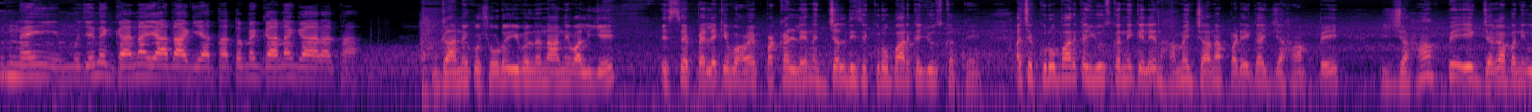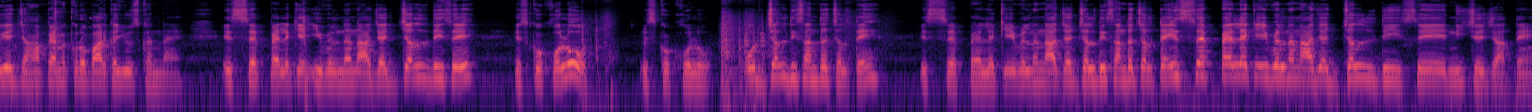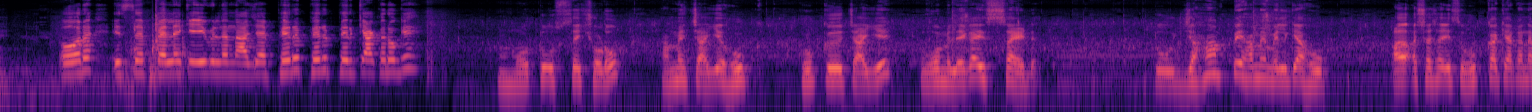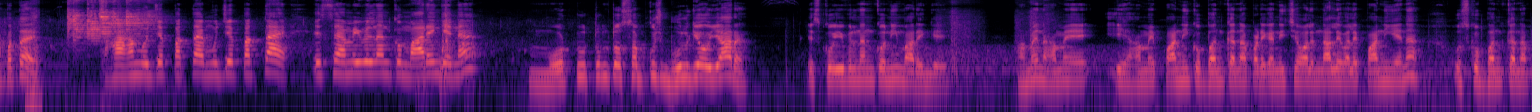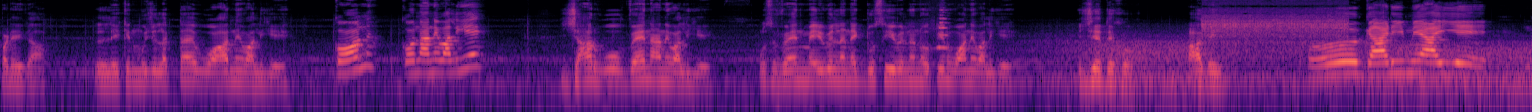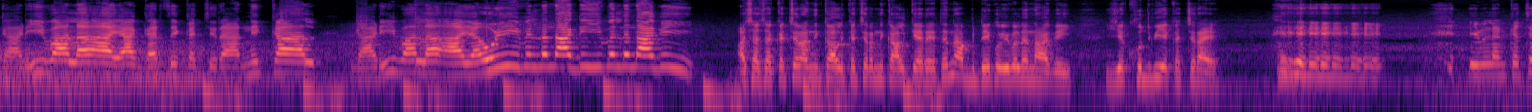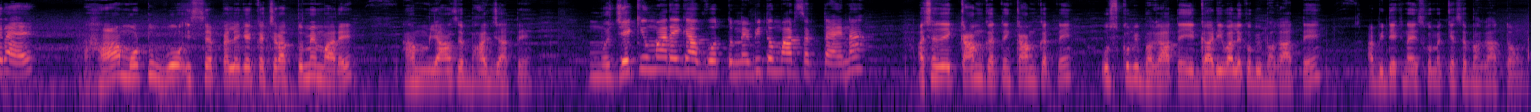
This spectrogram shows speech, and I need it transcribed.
नहीं मुझे ना गाना याद आ गया था तो मैं गाना गा रहा था। गाने को छोड़ो इवल नन आने वाली है। इससे पहले कि वो हमें पकड़ लेना जल्दी से क्रोबार का यूज़ करते हैं। अच्छा क्रोबार का यूज़ करने के लिए हमें जाना पड़ेगा यहाँ पे यहाँ पे एक जगह बनी हुई है जहाँ पे हमें क्रोबार का यूज़ करना है। इससे पहले कि इविल नन आ जाए, जल्दी से इसको खोलो इसको खोलो और जल्दी से अंदर चलते हैं। इससे पहले कि इविल नन आ जाए, जल्दी से अंदर चलते हैं। इससे पहले कि इविल नन आ जाए, जल्दी से नीचे जाते हैं। और इससे पहले कि ये विलन आ जाए, फिर फिर फिर क्या करोगे? मोटू उससे छोड़ो हमें चाहिए हुक। हुक चाहिए वो मिलेगा इस साइड तो यहाँ पे हमें मिल गया हुक। अच्छा अच्छा इस हुक का क्या करना है पता है? हाँ हाँ मुझे पता है मुझे पता है। इससे हम ये विलन को मारेंगे ना? मोटू तुम तो सब कुछ भूल गए हो यार। इसको इविलन को नहीं मारेंगे। हमें ना हमें ये हमें पानी को बंद करना पड़ेगा। नीचे वाले नाले वाले पानी है ना उसको बंद करना पड़ेगा। लेकिन मुझे लगता है वो आने वाली है। कौन? कौन आने वाली है? यार वो वैन आने वाली है। उस वैन में इविलन एक दूसरी इविलन होती है वो आने वाली है। ये देखो आ गई। ओ गाड़ी में आइए गाड़ी वाला आया घर से कचरा निकाल। गाड़ी वाला आया ओए विलन आ गई विलन आ गई। अच्छा अच्छा कचरा निकाल कचरा निकाल कह रहे थे ना अब देखो इविलन आ गई। ये खुद भी एक कचरा है। ये कचरा है? हाँ मोटू वो इससे पहले के कचरा तुम्हें मारे हम यहाँ से भाग जाते हैं। मुझे क्यों मारेगा? वो तुम्हें भी तो मार सकता है ना? अच्छा एक काम करते हैं काम करते हैं। उसको भी भगाते हैं ये गाड़ी वाले को भी भगाते हैं। अभी देखना इसको मैं कैसे भगाता हूँ।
